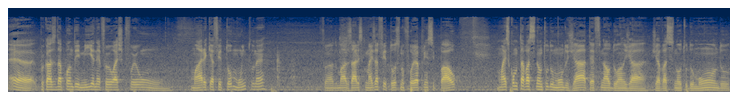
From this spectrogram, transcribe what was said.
É, por causa da pandemia, né, foi, eu acho que foi um, uma área que afetou muito, né? Foi uma das áreas que mais afetou, se não foi a principal. Mas como está vacinando todo mundo já, até final do ano já, já vacinou todo mundo.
